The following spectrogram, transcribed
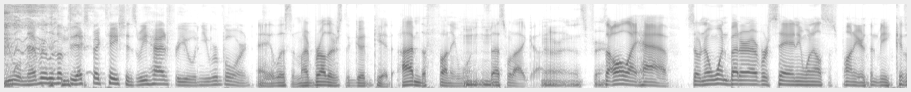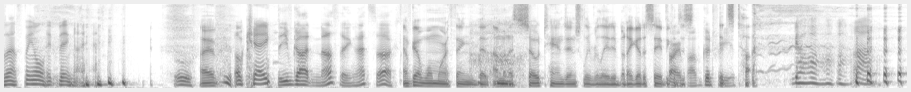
you will never live up to the expectations we had for you when you were born. Hey, listen, my brother's the good kid. I'm the funny one. That's what I got. All right, that's fair. That's all I have. So no one better ever say anyone else is funnier than me, because that's the only thing I have. I have Okay. So you've got nothing. That sucks. I've got one more thing that I'm gonna so tangentially related, but I got to say it because Sorry, it's, Bob. Good for it's you. to-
